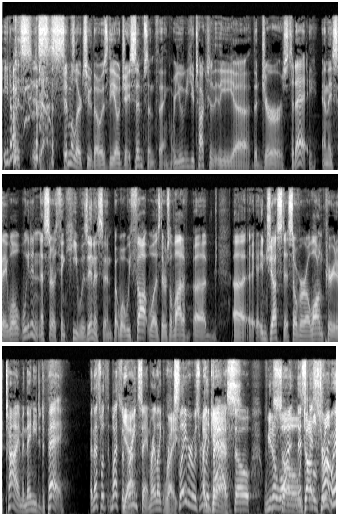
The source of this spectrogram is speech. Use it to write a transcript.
You know, it's it's similar to though is the O.J. Simpson thing, where you you talk to the uh, the jurors today, and they say, well, we didn't necessarily think he was innocent, but what we thought was there was a lot of uh, uh, injustice over a long period of time, and they needed to pay. And that's what that's what Yeah. Green's saying, right? Like Right. slavery was really bad, so you know So what? This Donald guy, screw Trump-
